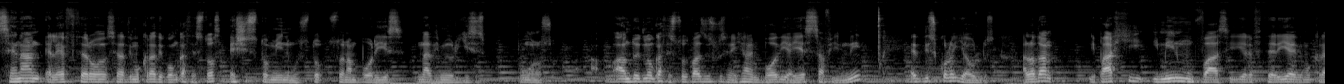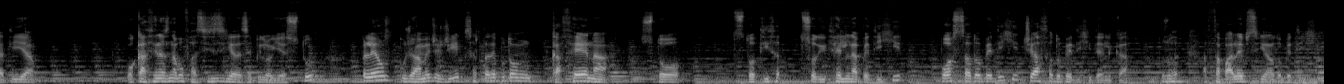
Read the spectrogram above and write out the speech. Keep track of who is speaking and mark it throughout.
Speaker 1: σε έναν ελεύθερο, σε ένα δημοκρατικό καθεστώς, έχεις το μήνυμο στο, στο να μπορείς να δημιουργήσεις που μόνος σου. Α- Αν το ίδιο καθεστώς βάζεις σου συνέχεια εμπόδια ή σε αφήνει, είναι δύσκολο για όλους. Αλλά όταν υπάρχει η μήνυμου βάση, η ελευθερία, η δημοκρατία, ο καθένας να αποφασίζει για τις επιλογές του, πλέον που για μένα εκεί εξαρτάται από τον καθένα στο, στο, τι, θα- στο τι θέλει να πετύχει, πώς θα το πετύχει και αν θα το πετύχει τελικά. Πώς θα, αν θα παλέψει για να το πετύχει.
